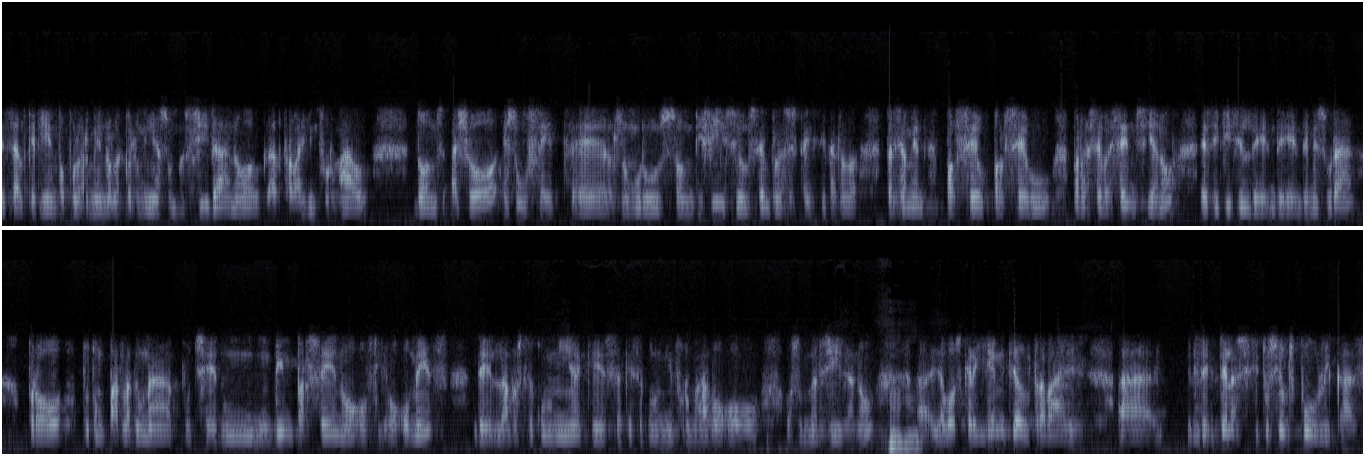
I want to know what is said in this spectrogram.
és el que diem popularment, no, l'economia submergida, no, el treball informal, doncs això és un fet. Eh? Els números són difícils, sempre les estadístiques, precisament pel seu, pel seu, per la seva essència, no? és difícil de, de, de mesurar, però tothom parla d'una, potser d'un 20% o, o, o més de la nostra economia, que és aquesta economia informal o, o, o submergida. No? Uh -huh. eh, llavors creiem que el treball eh, de, de les institucions públiques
